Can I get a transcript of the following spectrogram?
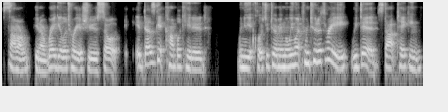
Some are, you know, regulatory issues. So it does get complicated when you get closer to. I mean, when we went from two to three, we did stop taking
